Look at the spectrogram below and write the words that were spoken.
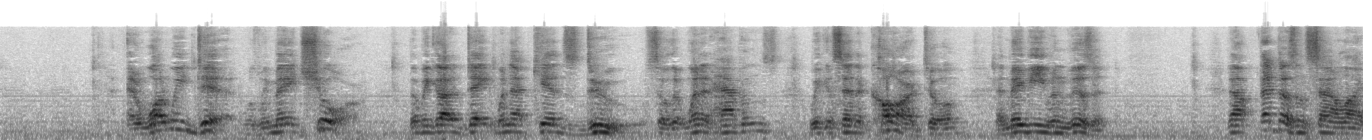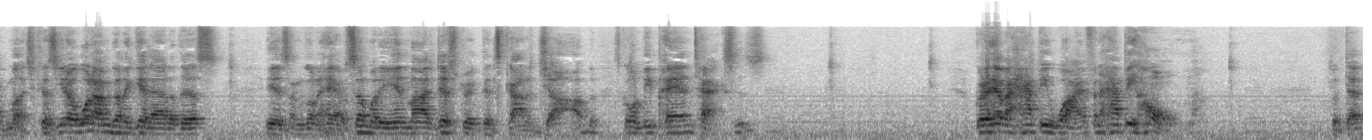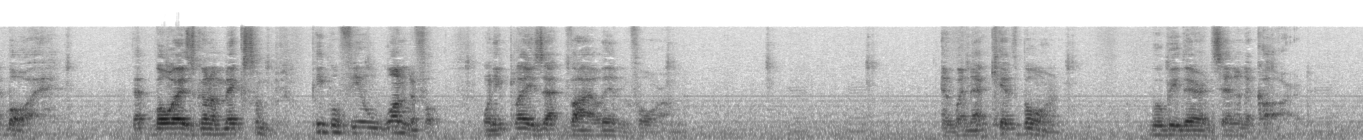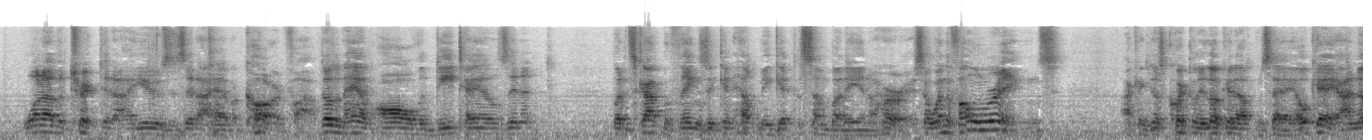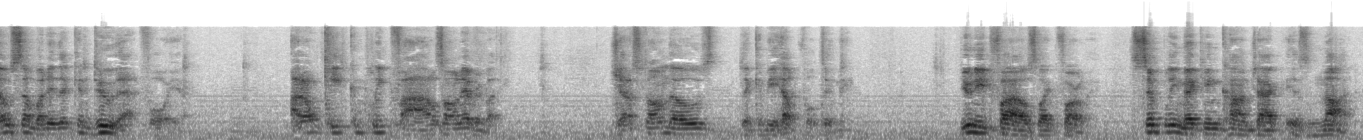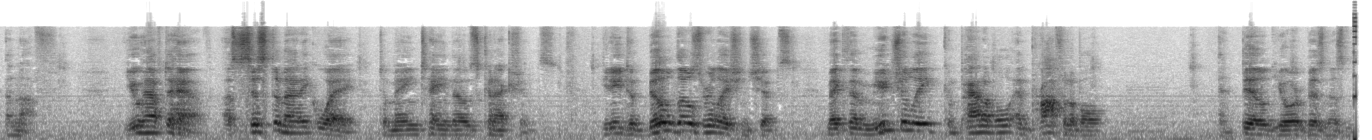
And what we did was we made sure that we got a date when that kid's due so that when it happens, we can send a card to him and maybe even visit. Now, that doesn't sound like much because you know what I'm going to get out of this is I'm going to have somebody in my district that's got a job, it's going to be paying taxes, going to have a happy wife and a happy home. But that boy, that boy is going to make some people feel wonderful when he plays that violin for them. And when that kid's born, we'll be there and sending a card. One other trick that I use is that I have a card file. It doesn't have all the details in it, but it's got the things that can help me get to somebody in a hurry. So when the phone rings, I can just quickly look it up and say, okay, I know somebody that can do that for you. I don't keep complete files on everybody, just on those that can be helpful to me. You need files like Farley. Simply making contact is not enough. You have to have a systematic way to maintain those connections. You need to build those relationships, make them mutually compatible and profitable, and build your business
